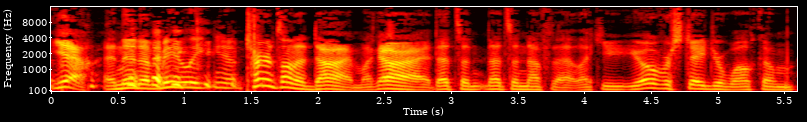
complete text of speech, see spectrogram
Yeah, and then immediately you know turns on a dime. Like, all right, that's a, that's enough of that. Like, you you overstayed your welcome.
